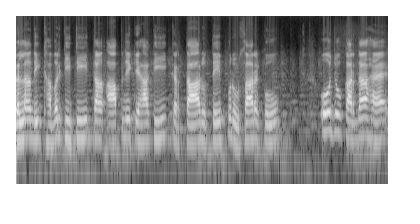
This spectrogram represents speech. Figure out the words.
ਗੱਲਾਂ ਦੀ ਖਬਰ ਕੀਤੀ ਤਾਂ ਆਪ ਨੇ ਕਿਹਾ ਕਿ ਕਰਤਾਰ ਉੱਤੇ ਭਰੋਸਾ ਰੱਖੋ। ਉਹ ਜੋ ਕਰਦਾ ਹੈ,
